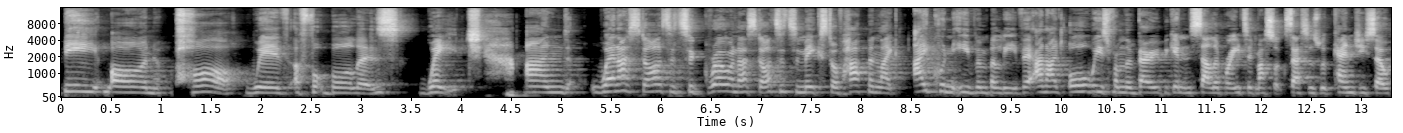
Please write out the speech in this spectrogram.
be on par with a footballer's wage. Mm-hmm. And when I started to grow and I started to make stuff happen, like I couldn't even believe it. And I'd always, from the very beginning, celebrated my successes with Kenji. So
